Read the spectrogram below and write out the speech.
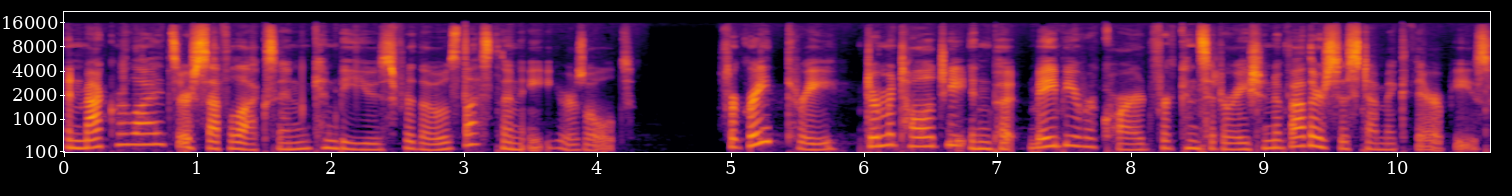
and macrolides or cephalexin can be used for those less than 8 years old. For grade 3, dermatology input may be required for consideration of other systemic therapies,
